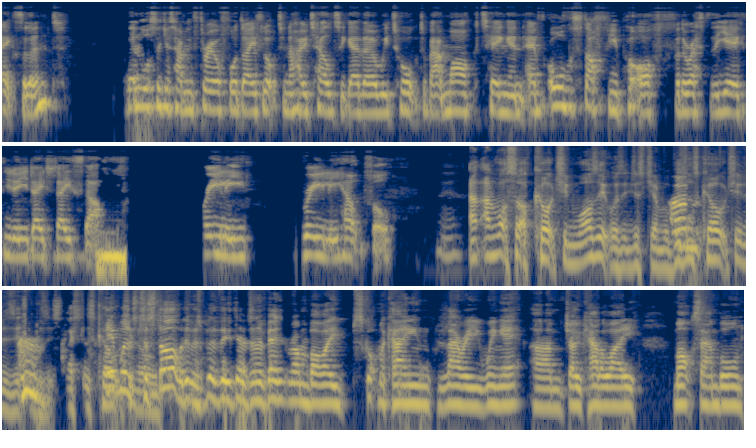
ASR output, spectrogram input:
excellent. Then also just having three or four days locked in a hotel together, we talked about marketing and ev- all the stuff you put off for the rest of the year because you're doing your day to day stuff. Really, really helpful. And, and what sort of coaching was it? Was it just general Um, business coaching? Is it was it specialist coaching? It was to start with. It was there was an event run by Scott McKain, Larry Winget, um, Joe Calloway, Mark Sanborn,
